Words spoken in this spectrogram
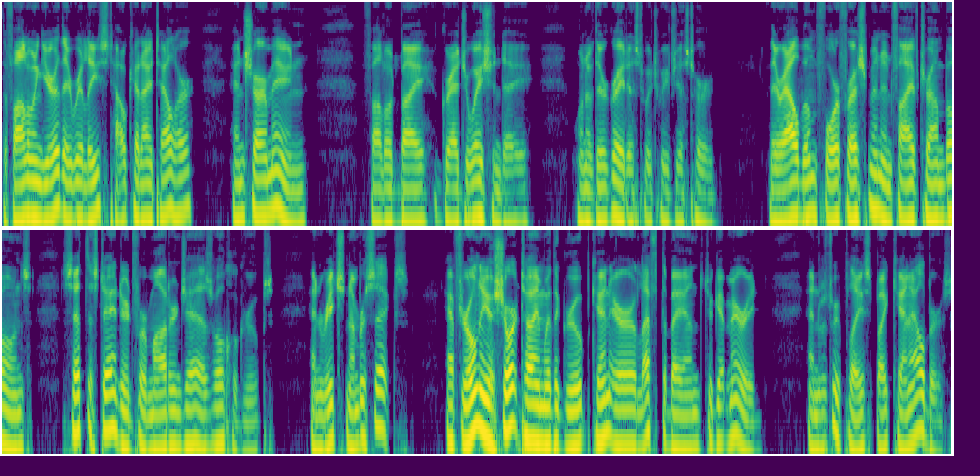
The following year, they released How Can I Tell Her and Charmaine, followed by Graduation Day, one of their greatest, which we've just heard. Their album, Four Freshmen and Five Trombones, set the standard for modern jazz vocal groups and reached number six. After only a short time with the group, Ken Errair left the band to get married and was replaced by Ken Albers.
